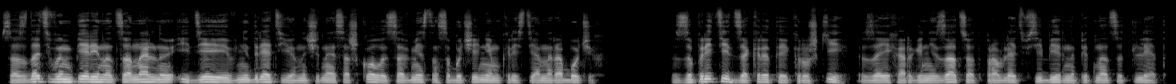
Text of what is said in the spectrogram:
Создать в империи национальную идею и внедрять ее, начиная со школы совместно с обучением крестьян и рабочих. Запретить закрытые кружки, за их организацию отправлять в Сибирь на 15 лет.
